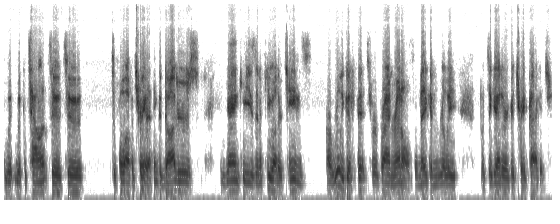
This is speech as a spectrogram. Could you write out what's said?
with, with the talent to to to pull off a trade. I think the Dodgers, Yankees, and a few other teams are really good fits for Bryan Reynolds, and they can really put together a good trade package.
